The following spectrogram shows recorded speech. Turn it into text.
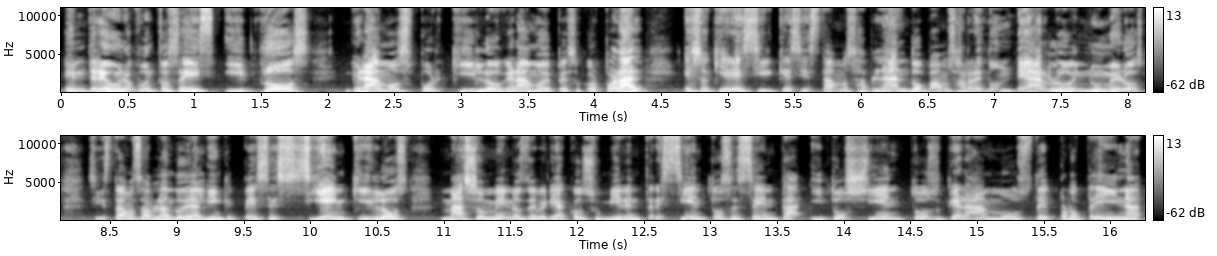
Entre 1.6 y 2 gramos por kilogramo de peso corporal. Eso quiere decir que si estamos hablando, vamos a redondearlo en números, si estamos hablando de alguien que pese 100 kilos, más o menos debería consumir entre 160 y 200 gramos de proteína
